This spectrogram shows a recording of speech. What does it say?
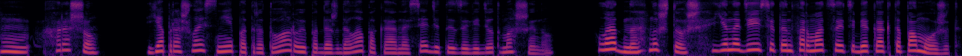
Хм, хорошо. Я прошла с ней по тротуару и подождала, пока она сядет и заведет машину. Ладно, ну что ж, я надеюсь, эта информация тебе как-то поможет.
